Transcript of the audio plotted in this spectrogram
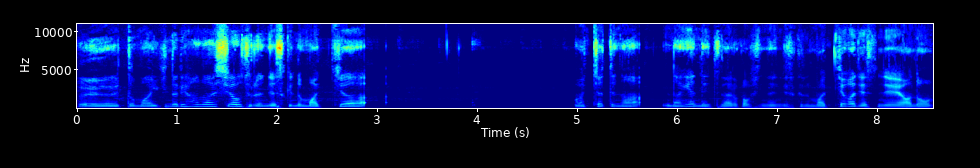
えーと、まあ、いきなり話をするんですけど、抹茶、抹茶ってな、なんやねんってなるかもしれないんですけど、抹茶がですね、あの、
